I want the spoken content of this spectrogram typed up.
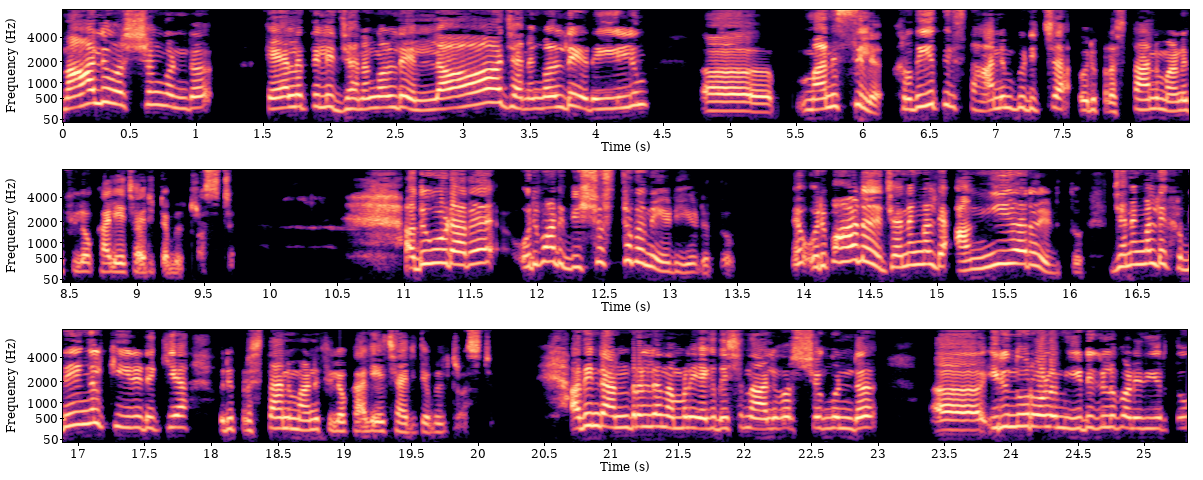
നാല് വർഷം കൊണ്ട് കേരളത്തിലെ ജനങ്ങളുടെ എല്ലാ ജനങ്ങളുടെ ഇടയിലും മനസ്സിൽ ഹൃദയത്തിൽ സ്ഥാനം പിടിച്ച ഒരു പ്രസ്ഥാനമാണ് ഫിലോക്കാലിയ ചാരിറ്റബിൾ ട്രസ്റ്റ്. അതുകൂടാതെ ഒരുപാട് വിശ്വസ്തത നേടിയെടുത്തു. ഒരുപാട് ജനങ്ങളുടെ അംഗീകാരം എടുത്തു. ജനങ്ങളുടെ ഹൃദയങ്ങൾ കീഴടക്കിയ ഒരു പ്രസ്ഥാനമാണ് ഫിലോക്കാലിയ ചാരിറ്റബിൾ ട്രസ്റ്റ്. അതിന്റെ അണ്ടറിൽ നമ്മൾ ഏകദേശം നാല് വർഷം കൊണ്ട് ഇരുന്നൂറോളം വീടുകൾ പണിതീർത്തു.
